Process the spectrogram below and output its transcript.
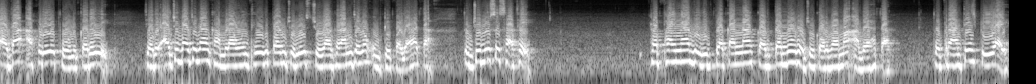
બાધા આખડીઓ પૂર્ણ કરેલી, જ્યારે આજુબાજુના ગામડાઓથી પણ જુલુસ જોવા ગ્રામજનો ઉમટી પડ્યા હતા. તો જુલુસ સાથે રફાઈના વિવિધ પ્રકારના કરતબો રજૂ કરવામાં આવ્યા હતા. તો પ્રાંતિજ પીઆઈ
